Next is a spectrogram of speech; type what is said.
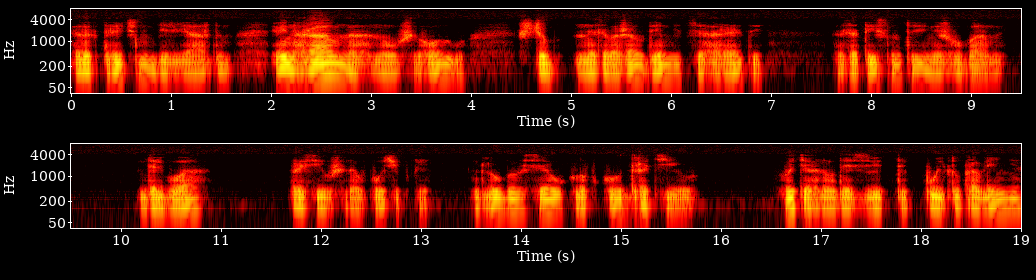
електричним більярдом. Він грав, нагнувши голову, щоб не заважав дим від сигарети, затиснутої між губами. Дельбуа, присівши навпочіпки, длубався у клопку дратів, витягнув десь звідти пульт управління,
